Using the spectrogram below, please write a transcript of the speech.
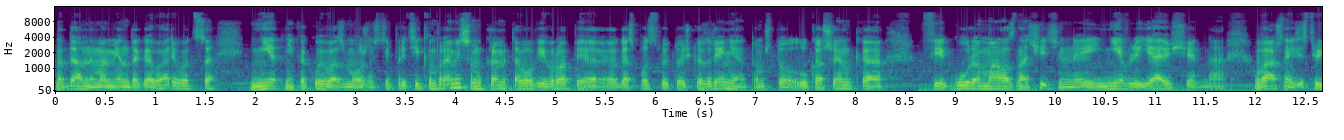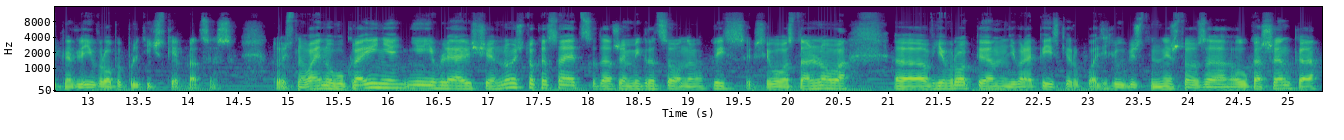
на данный момент договариваться, нет никакой возможности прийти к компромиссам. кроме того, в Европе господствует точка зрения о том, что Лукашенко фигура малозначительная и не влияющая на важные действительно для Европы политические процессы. То есть на войну в Украине не являющая. Ну и что касается даже миграционного миграционного кризиса и всего остального. Э, в Европе европейские руководители убеждены, что за Лукашенко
